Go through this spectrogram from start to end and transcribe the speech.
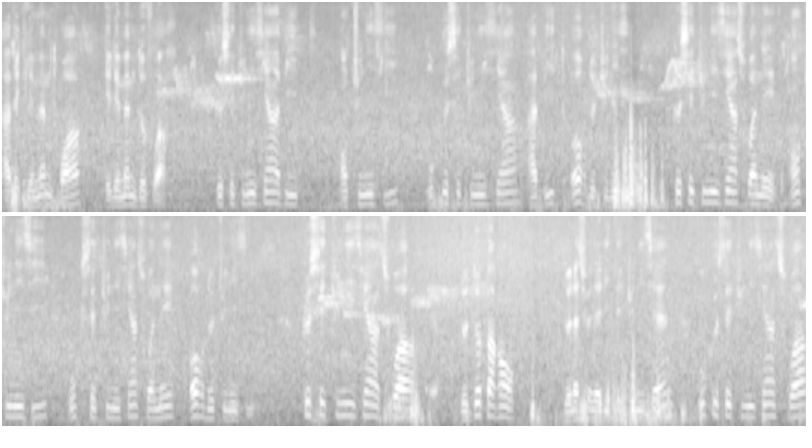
avec les mêmes droits et les mêmes devoirs. Que ces Tunisiens habitent en Tunisie ou que ces Tunisiens habitent hors de Tunisie. Que ces Tunisiens soient nés en Tunisie ou que ces Tunisiens soient nés hors de Tunisie. Que ces Tunisiens soient de deux parents de nationalité tunisienne ou que ces Tunisiens soient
